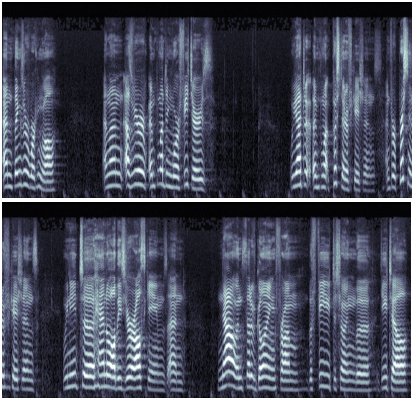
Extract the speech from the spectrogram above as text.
And things are working well. And then as we were implementing more features, we had to implement push notifications. And for push notifications, we need to handle all these URL schemes. And now, instead of going from the feed to showing the detail,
